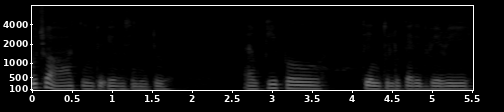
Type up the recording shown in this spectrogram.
put your heart into everything you do. And people tend to look at it very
